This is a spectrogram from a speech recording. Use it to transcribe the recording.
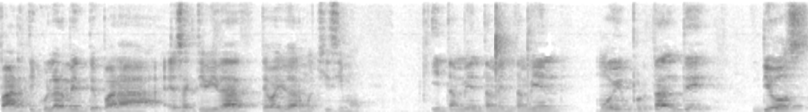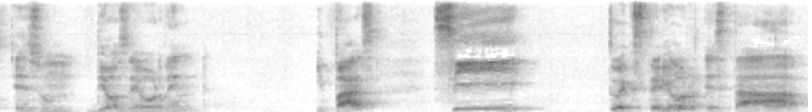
particularmente para esa actividad te va a ayudar muchísimo. Y también, también, también, muy importante, Dios es un Dios de orden y paz. Si tu exterior está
